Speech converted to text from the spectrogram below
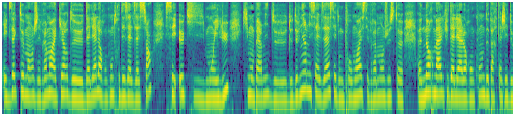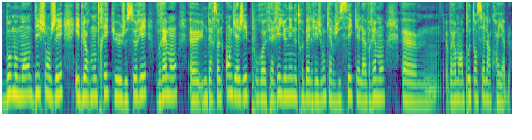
Exactement. J'ai vraiment à cœur d'aller à la rencontre des Alsaciens. C'est eux qui m'ont élu, qui m'ont permis de, de, devenir Miss Alsace. Et donc, pour moi, c'est vraiment juste euh, normal que d'aller à leur rencontre, de partager de beaux moments, d'échanger et de leur montrer que je serai vraiment euh, une personne engagée pour euh, faire rayonner notre belle région, car je sais qu'elle a vraiment, euh, vraiment un potentiel incroyable.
